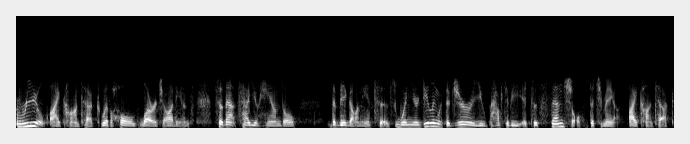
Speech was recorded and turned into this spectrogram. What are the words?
real eye contact with a whole large audience. So that's how you handle the big audiences. When you're dealing with the jury, you have to be, it's essential that you make eye contact.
